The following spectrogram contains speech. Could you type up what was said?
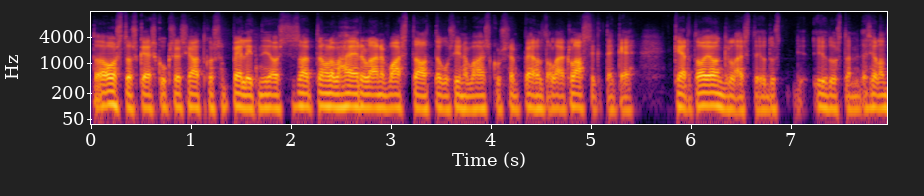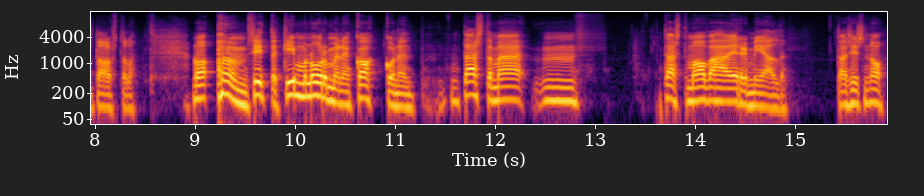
tai ostoskeskuksessa jatkossa pelit, niin olisi saattanut olla vähän erilainen vastaanotto kuin siinä vaiheessa, kun sen Peltola ja Classic tekee, kertoo jonkinlaista jutusta, jutusta mitä siellä on taustalla. No sitten Kimmo Nurmenen kakkonen. Tästä mä, mm, tästä mä oon vähän eri mieltä. Tai siis no,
